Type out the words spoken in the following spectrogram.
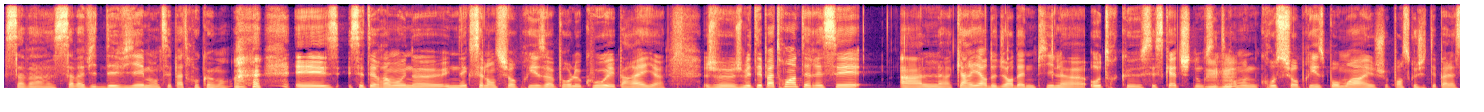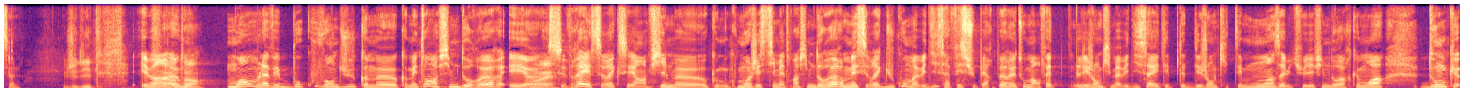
ça va, ça va vite dévier, mais on ne sait pas trop comment. et c'était vraiment une, une excellente surprise pour le coup. Et pareil, je, je m'étais pas trop intéressée à la carrière de Jordan Peele euh, autre que ses sketchs. Donc c'était Mhm. vraiment une grosse surprise pour moi et je pense que j'étais pas la seule. Judith Eh ben, euh, toi Moi, on me l'avait beaucoup vendu comme, euh, comme étant un film d'horreur. Et euh, Ouais. c'est vrai, c'est vrai que c'est un film euh, que, que moi j'estime être un film d'horreur. Mais c'est vrai que du coup, on m'avait dit ça fait super peur et tout. Mais en fait, les gens qui m'avaient dit ça étaient peut-être des gens qui étaient moins habitués des films d'horreur que moi. Donc,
